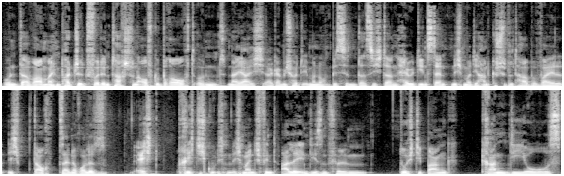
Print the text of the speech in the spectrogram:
Und da war mein Budget für den Tag schon aufgebraucht. Und naja, ich ärgere mich heute immer noch ein bisschen, dass ich dann Harry Dean Stanton nicht mal die Hand geschüttelt habe, weil ich auch seine Rolle echt richtig gut. Ich, ich meine, ich finde alle in diesem Film durch die Bank grandios.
